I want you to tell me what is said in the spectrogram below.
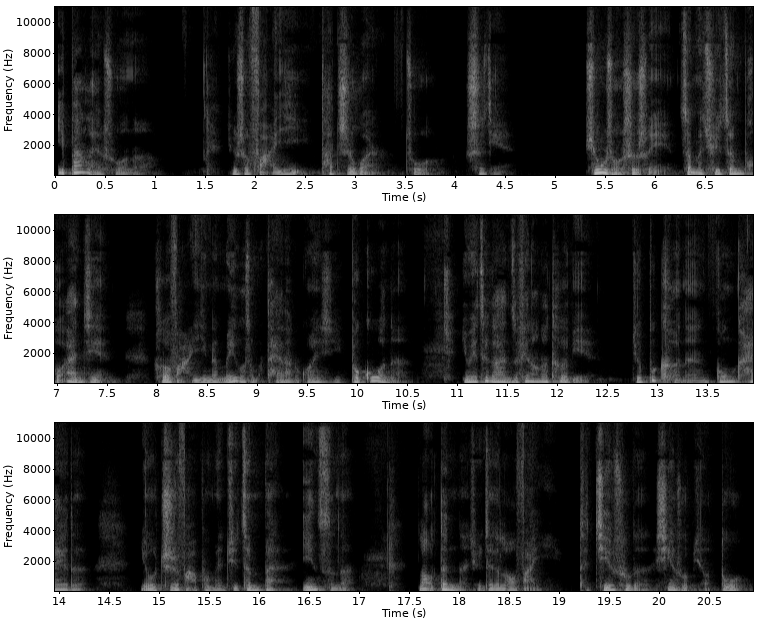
一般来说呢，就是法医他只管做尸检。凶手是谁？怎么去侦破案件？和法医呢没有什么太大的关系。不过呢，因为这个案子非常的特别，就不可能公开的由执法部门去侦办。因此呢，老邓呢，就这个老法医，他接触的线索比较多。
